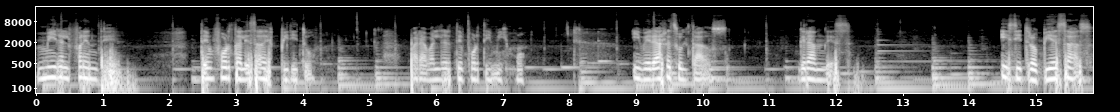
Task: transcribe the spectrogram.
mira al frente, ten fortaleza de espíritu para valerte por ti mismo y verás resultados grandes. Y si tropiezas,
